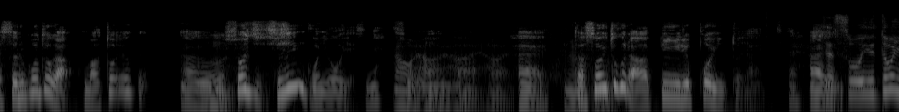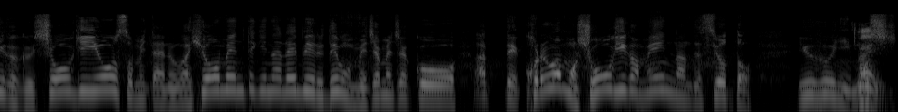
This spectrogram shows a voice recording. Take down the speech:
することが、まあ、とよく、あの、うん主人公に多いですね。はいはいはいそういうところはアピールポイントじゃないね。はいじゃあ。そういうとにかく将棋要素みたいのが表面的なレベルでもめちゃめちゃこうあってこれはもう将棋がメインなんですよというふうにもうはいし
